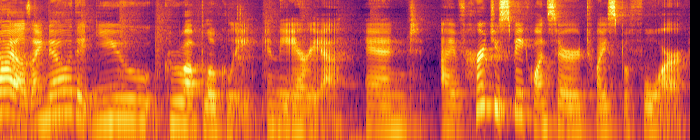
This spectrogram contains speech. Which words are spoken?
Giles, I know that you grew up locally in the area, and I've heard you speak once or twice before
